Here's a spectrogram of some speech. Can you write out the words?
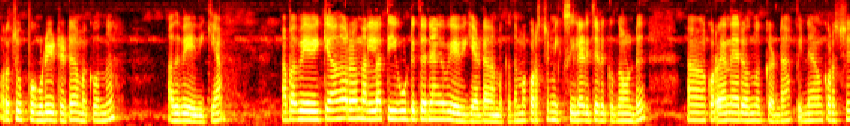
കുറച്ച് ഉപ്പും കൂടി ഇട്ടിട്ട് നമുക്കൊന്ന് അത് വേവിക്കാം. അപ്പോൾ വേവിക്കുക എന്ന് പറയുമ്പോൾ നല്ല തീ കൂട്ടി തന്നെ അങ്ങ് വേവിക്കാം കേട്ടോ നമുക്ക്. നമ്മൾ കുറച്ച് മിക്സിയിൽ അടിച്ചെടുക്കുന്നതുകൊണ്ട് കുറേ നേരം ഒന്നും നിൽക്കണ്ട പിന്നെ കുറച്ച്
